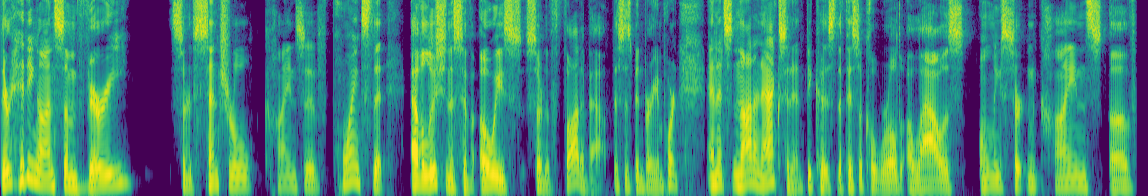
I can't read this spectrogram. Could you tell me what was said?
they're hitting on some very sort of central kinds of points that evolutionists have always sort of thought about. This has been very important. And it's not an accident because the physical world allows only certain kinds of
